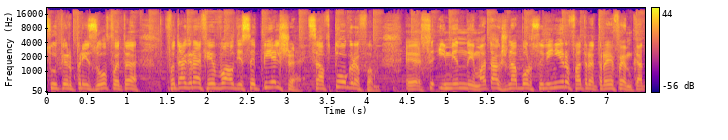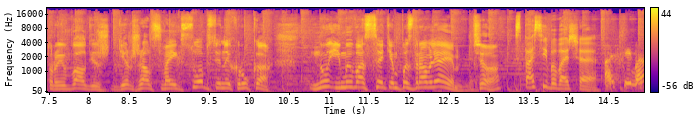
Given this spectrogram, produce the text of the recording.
суперпризов. Это фотография Валдиса Пельша с автографом, э, с именным, а также набор сувениров от Ретро ФМ, которые Валдис держал в своих собственных руках. Ну и мы вас с этим поздравляем. Все. Спасибо большое. Спасибо.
